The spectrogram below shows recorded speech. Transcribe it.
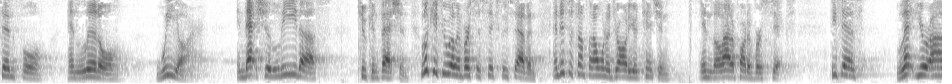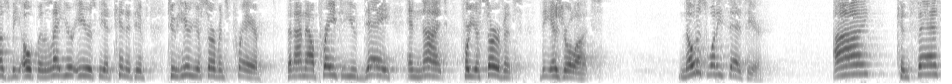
sinful and little we are. And that should lead us to confession. Look, if you will, in verses 6 through 7. And this is something I want to draw to your attention in the latter part of verse 6. He says, Let your eyes be open, let your ears be attentive to hear your servant's prayer, that I now pray to you day and night for your servants, the Israelites. Notice what he says here. I confess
